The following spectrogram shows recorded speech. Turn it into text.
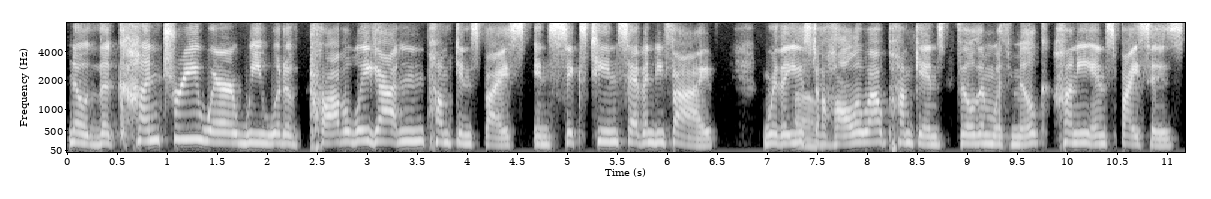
no, the country where we would have probably gotten pumpkin spice in 1675, where they used Oh. to hollow out pumpkins, fill them with milk, honey, and spices.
